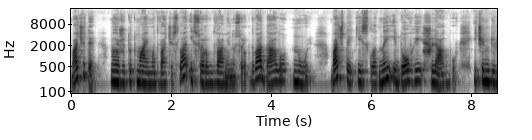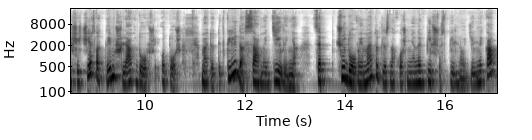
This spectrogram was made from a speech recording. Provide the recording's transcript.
бачите? Ми вже тут маємо два числа, і 42 мінус 42 дало 0. Бачите, який складний і довгий шлях був. І чим більші числа, тим шлях довший. Отож, метод Евкліда, саме ділення, це чудовий метод для знаходження найбільшого спільного дільника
